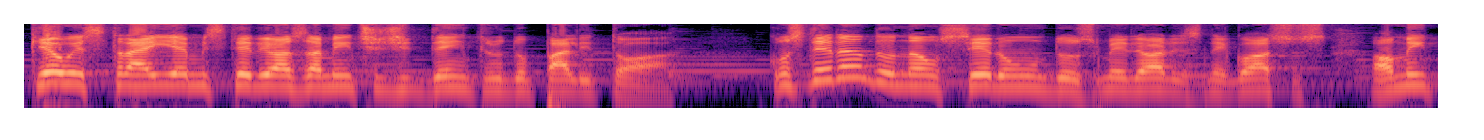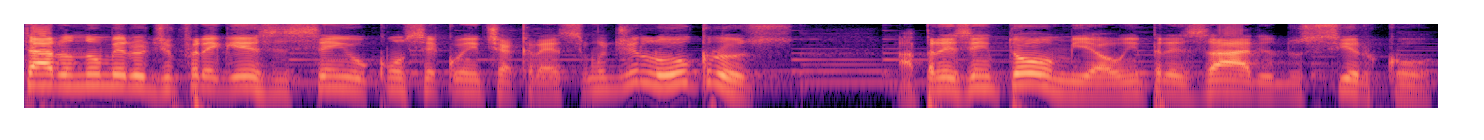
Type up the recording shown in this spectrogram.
que eu extraía misteriosamente de dentro do paletó. Considerando não ser um dos melhores negócios aumentar o número de fregueses sem o consequente acréscimo de lucros, apresentou-me ao empresário do circo,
